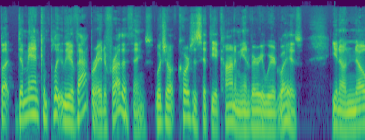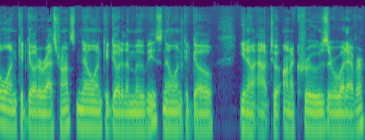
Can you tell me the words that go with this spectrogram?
but demand completely evaporated for other things, which of course has hit the economy in very weird ways. You know, no one could go to restaurants, no one could go to the movies, no one could go, you know, out to on a cruise or whatever.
